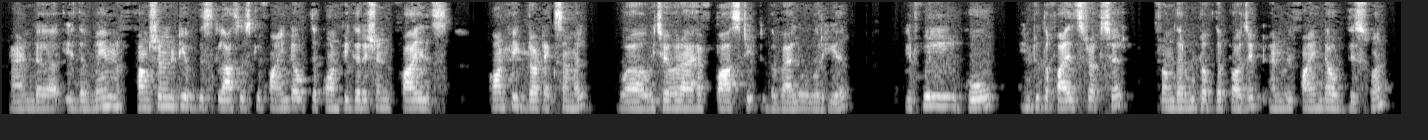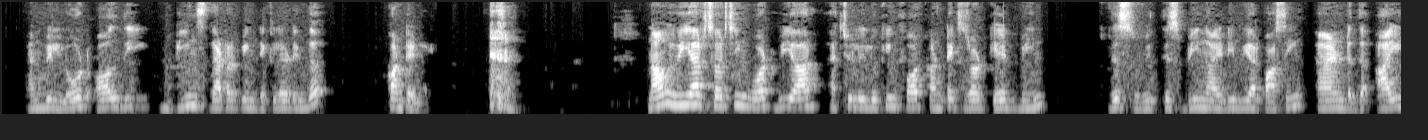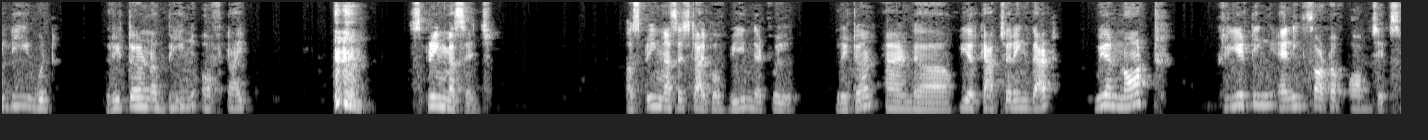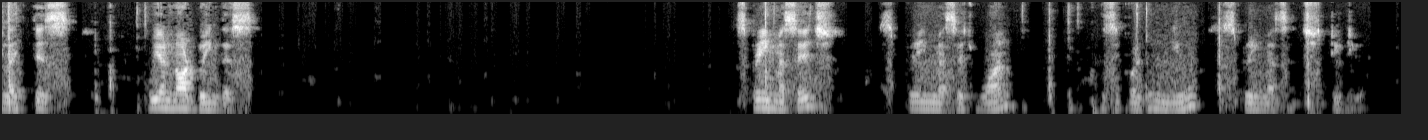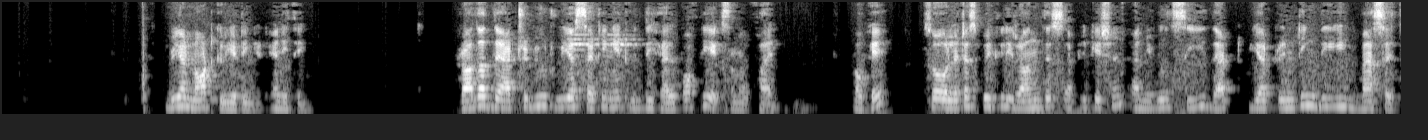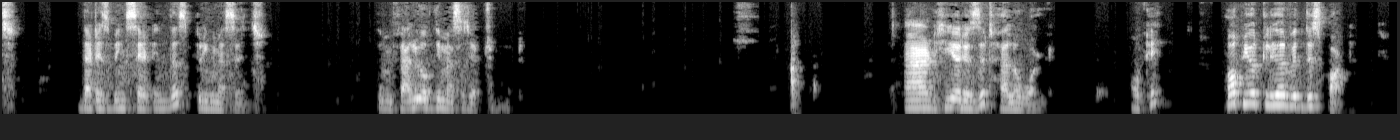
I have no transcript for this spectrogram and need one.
And uh, the main functionality of this class is to find out the configuration files config.xml uh, whichever I have passed it the value over here. It will go into the file structure from the root of the project and we'll find out this one. And we'll load all the beans that are being declared in the container. Now we are searching what we are actually looking for context.get bean this with this bean id we are passing and the id would return a bean of type spring message. A spring message type of bean that will return and uh, we are capturing that. We are not creating any sort of objects like this. We are not doing this. Spring message spring message 1 is equal to new spring message dto. We are not creating it anything. Rather the attribute we are setting it with the help of the XML file. Okay, so let us quickly run this application and you will see that we are printing the message that is being set in the spring message, the value of the message attribute. And here is it hello world. Okay, Hope you're clear with this part.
